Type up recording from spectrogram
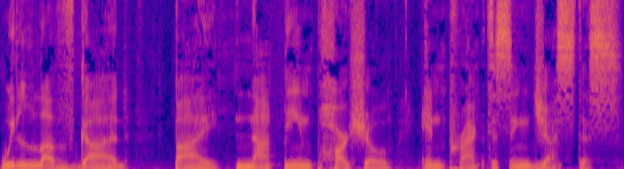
We love God by not being partial in practicing justice.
